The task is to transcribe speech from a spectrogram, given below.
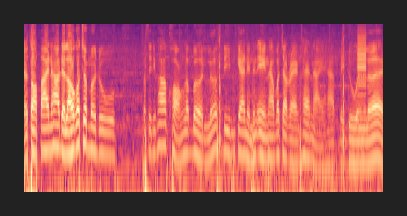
ดี๋ยวต่อไปนะครับ เดี๋ยวเราก็จะมาดูประสิทธิภาพของระเบิดเลิฟดีมแกนเน็ตนั่นเองนะครับ ว่าจะแรงแค่ไหนครับไปดูกันเลย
